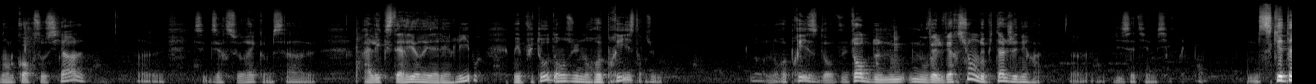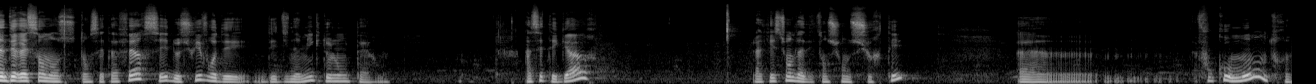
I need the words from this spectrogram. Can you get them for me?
dans, le, corps social, euh, qui s'exercerait comme ça euh, à l'extérieur et à l'air libre, mais plutôt dans une reprise, dans une, reprise, dans une sorte de nouvelle version de l'hôpital général du XVIIe siècle. Ce qui est intéressant dans, cette affaire, c'est de suivre des, dynamiques de long terme. À cet égard, la question de la détention de sûreté, Foucault montre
